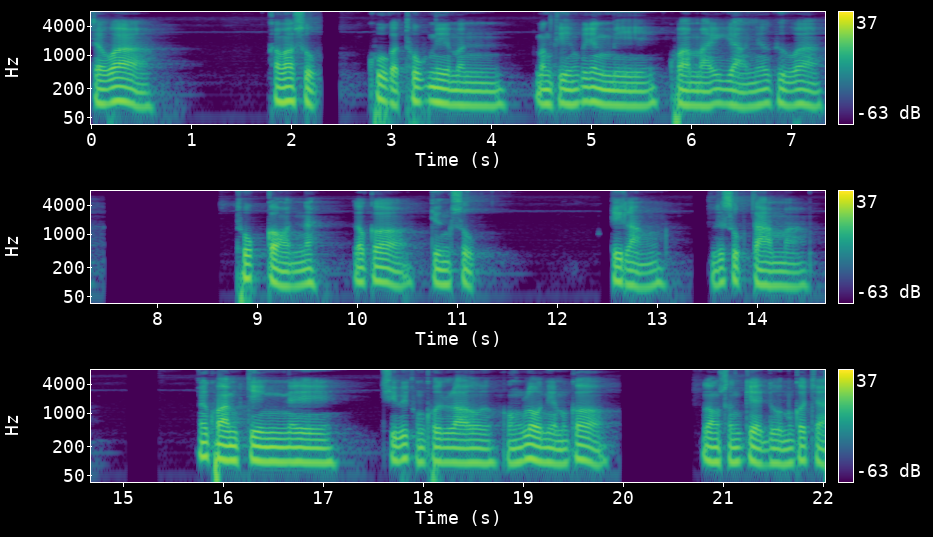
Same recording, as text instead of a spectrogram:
แต่ว่าคำว่าสุขคู่กับทุกข์นี่มันบางทีมันก็ยังมีความหมายอีกอย่างนึงก็คือว่า ทุกข์ก่อนนะแล้วก็จึงสุขทีหลังหรือสุขตามมาถ้าความจริงในชีวิตของคนเราของโลกเนี่ยมันก็ลองสังเกตดูมันก็จะ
